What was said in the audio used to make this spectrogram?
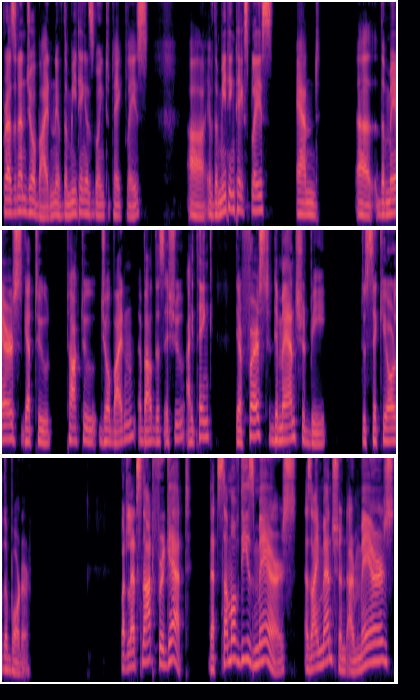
President Joe Biden, if the meeting is going to take place, uh, if the meeting takes place and uh, the mayors get to talk to Joe Biden about this issue, I think their first demand should be to secure the border. But let's not forget that some of these mayors, as I mentioned, are mayors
